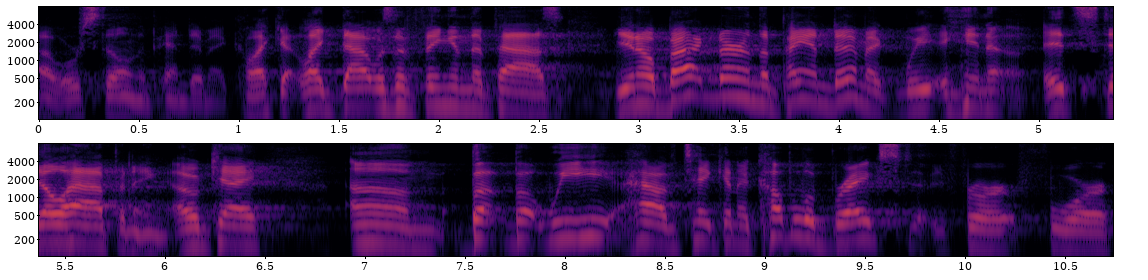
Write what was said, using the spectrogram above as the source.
uh, we're still in the pandemic. Like, like that was a thing in the past. You know, back during the pandemic, we, you know, it's still happening, okay? Um, but, but we have taken a couple of breaks for, for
